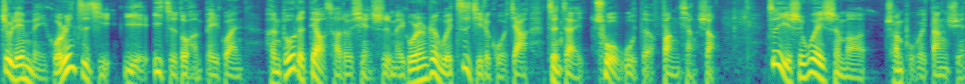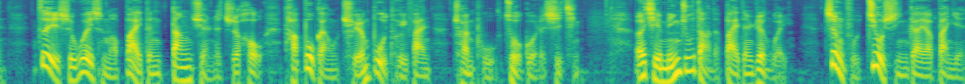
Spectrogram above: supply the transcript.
就连美国人自己也一直都很悲观。很多的调查都显示，美国人认为自己的国家正在错误的方向上。这也是为什么川普会当选，这也是为什么拜登当选了之后，他不敢全部推翻川普做过的事情。而且民主党的拜登认为，政府就是应该要扮演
